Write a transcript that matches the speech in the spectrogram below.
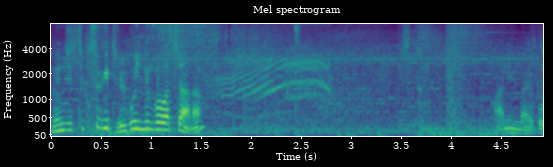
왠지 특수기 들고 있는 것 같지 않아? 아님 말고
